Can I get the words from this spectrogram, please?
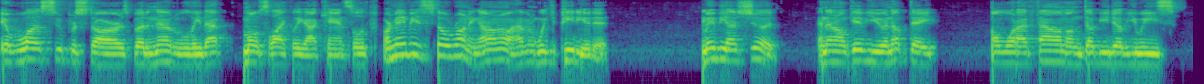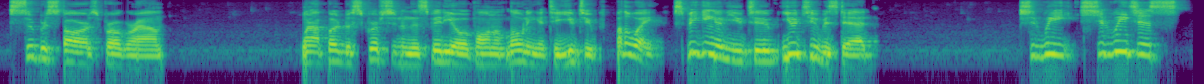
it was Superstars, but inevitably that most likely got canceled. Or maybe it's still running, I don't know, I haven't Wikipedia'd it. Maybe I should. And then I'll give you an update on what I found on WWE's Superstars program when I put a description in this video upon uploading it to YouTube. By the way, speaking of YouTube, YouTube is dead. Should we, should we just,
